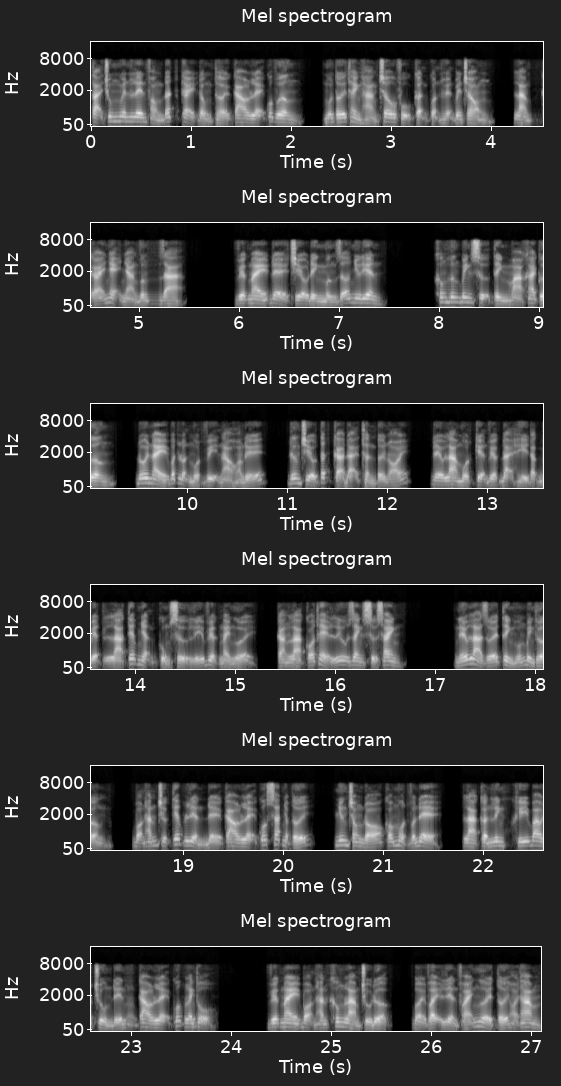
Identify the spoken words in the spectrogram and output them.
tại trung nguyên lên phòng đất cậy đồng thời cao lệ quốc vương muốn tới thành hàng châu phụ cận quận huyện bên trong làm cái nhẹ nhàng vương ra. Việc này để triều đình mừng rỡ như liên, không hưng binh sự tình mà khai cương đôi này bất luận một vị nào hoàng đế đương triều tất cả đại thần tới nói đều là một kiện việc đại hỷ đặc biệt là tiếp nhận cùng xử lý việc này người càng là có thể lưu danh sử xanh nếu là dưới tình huống bình thường bọn hắn trực tiếp liền để cao lệ quốc sát nhập tới nhưng trong đó có một vấn đề là cần linh khí bao trùm đến cao lệ quốc lãnh thổ việc này bọn hắn không làm chủ được, bởi vậy liền phái người tới hỏi thăm.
